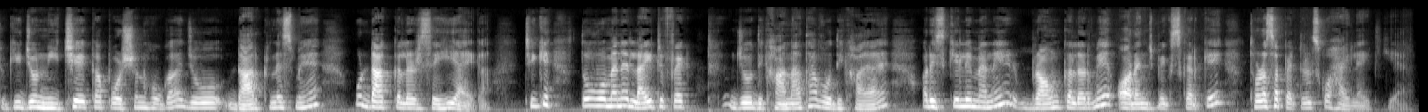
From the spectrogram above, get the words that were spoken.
क्योंकि जो नीचे का पोर्शन होगा, जो डार्कनेस में है, वो डार्क कलर से ही आएगा। ठीक है? तो वो मैंने लाइट इफ़ेक्ट जो दिखाना था, वो दिखाया है। और इसके लिए मैंने ब्राउन कलर में ऑरेंज मिक्स करके थोड़ा सा पेटल्स को हाईलाइट किया है।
